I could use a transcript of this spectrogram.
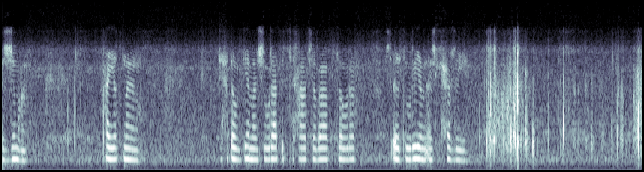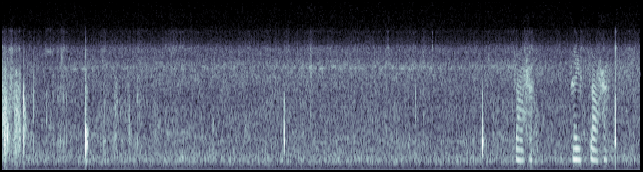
الجمعة. حي قنينة توزيع منشورات اتحاد شباب ثورة آه، سورية من أجل الحرية. ساحة هاي الساحة.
